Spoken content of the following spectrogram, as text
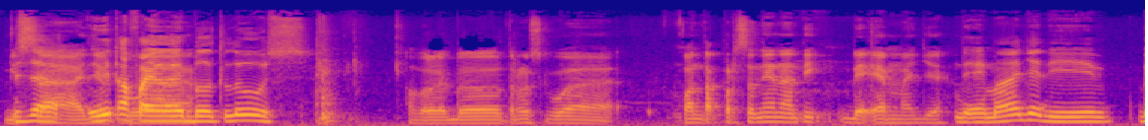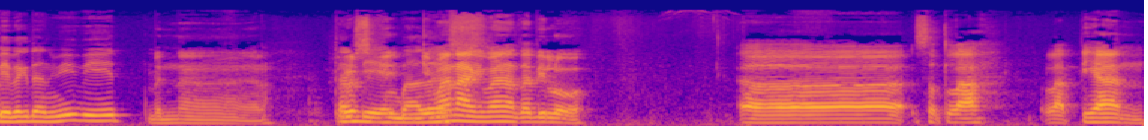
bisa, Bisa. aja Wiwi available terus. available terus gua kontak personnya nanti DM aja. DM aja di Bebek dan Wiwit. bener. Terus yang gimana gimana tadi lo? Eh setelah latihan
